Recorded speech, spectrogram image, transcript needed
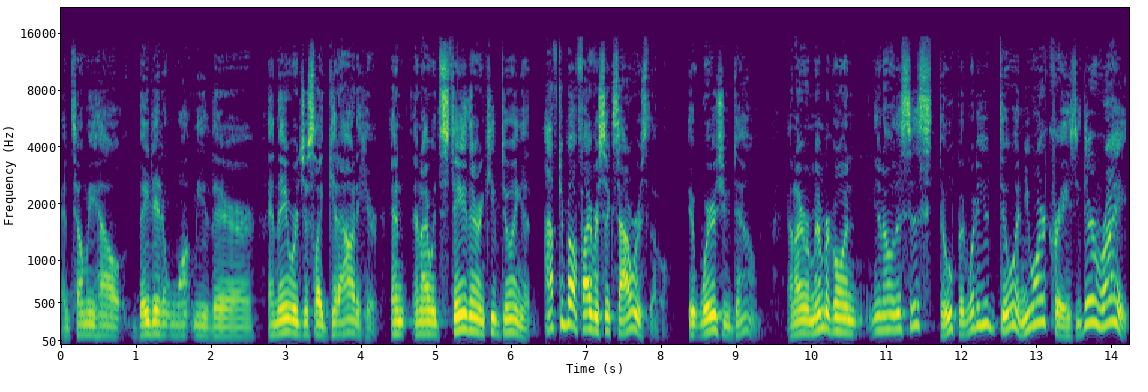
and tell me how they didn't want me there. And they were just like, get out of here. And, and I would stay there and keep doing it. After about five or six hours, though, it wears you down. And I remember going, you know, this is stupid. What are you doing? You are crazy. They're right.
